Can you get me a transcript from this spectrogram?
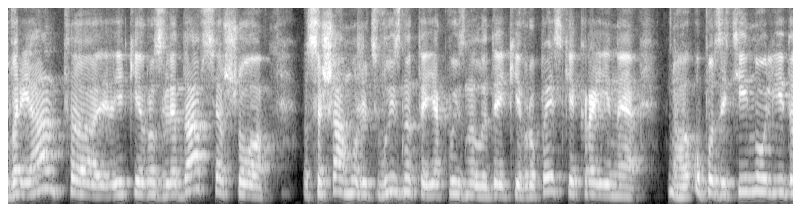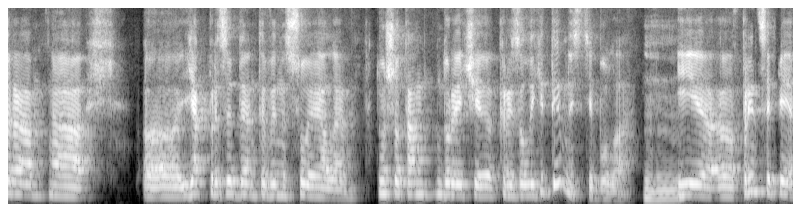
варіант, е, який розглядався, що США можуть визнати, як визнали деякі європейські країни, е, опозиційного лідера. е, е, Як президента Венесуели, тому що там, до речі, криза легітимності була, і е, в принципі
